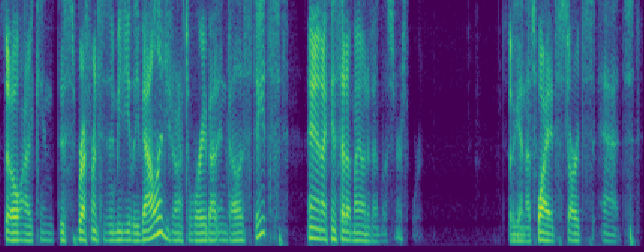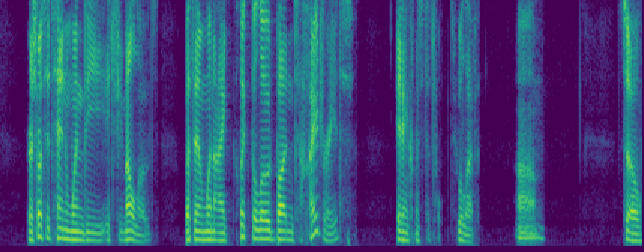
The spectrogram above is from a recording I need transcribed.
So I can, this reference is immediately valid. You don't have to worry about invalid states. And I can set up my own event listeners for it. So again, that's why it starts at, or it starts at 10 when the HTML loads. But then when I click the load button to hydrate, it increments to, to 11. Um, so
